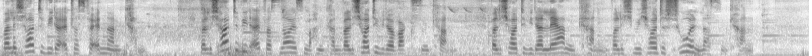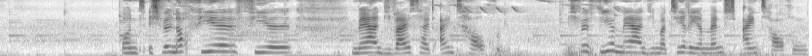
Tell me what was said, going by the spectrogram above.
weil ich heute wieder etwas verändern kann, weil ich heute wieder etwas Neues machen kann, weil ich heute wieder wachsen kann, weil ich heute wieder lernen kann, weil ich mich heute schulen lassen kann. Und ich will noch viel, viel mehr in die Weisheit eintauchen. Ich will viel mehr in die Materie Mensch eintauchen.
